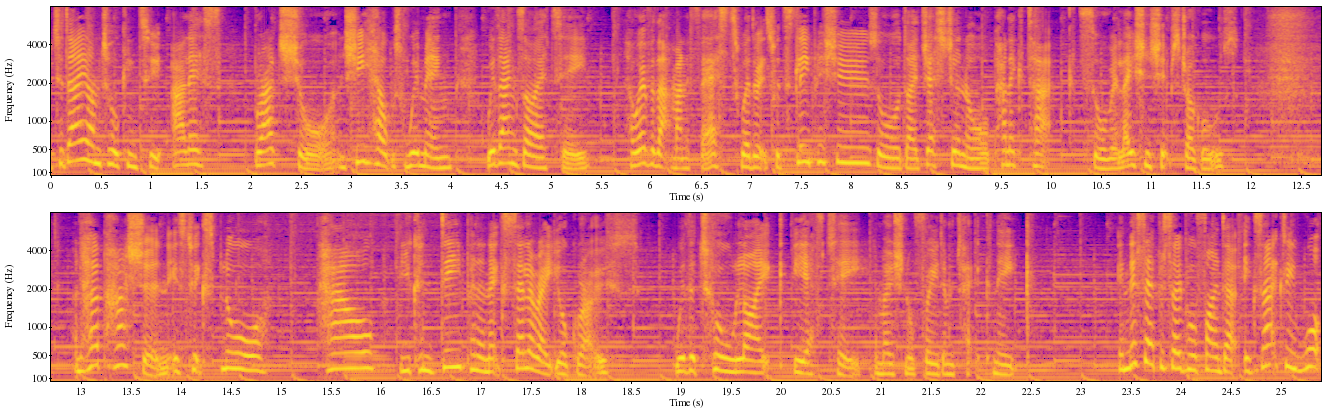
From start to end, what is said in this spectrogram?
today I'm talking to Alice Bradshaw, and she helps women with anxiety, however that manifests, whether it's with sleep issues or digestion or panic attacks or relationship struggles. And her passion is to explore how you can deepen and accelerate your growth with a tool like EFT, Emotional Freedom Technique. In this episode, we'll find out exactly what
